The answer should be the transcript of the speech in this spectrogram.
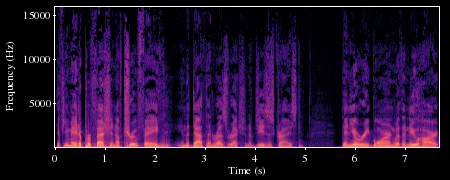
If you made a profession of true faith in the death and resurrection of Jesus Christ, then you were reborn with a new heart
